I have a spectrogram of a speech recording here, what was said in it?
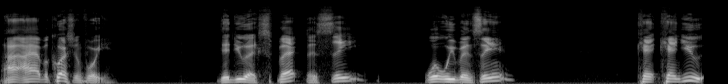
I, I have a question for you. Did you expect to see what we've been seeing? Can can you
